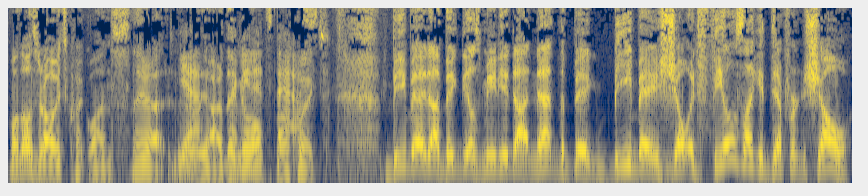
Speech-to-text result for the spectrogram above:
Well, those are always quick ones. They are, Yeah. really are. They I mean, go it's real quick. fast. bbay.bigdealsmedia.net, the big B-Bay show. It feels like a different show.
